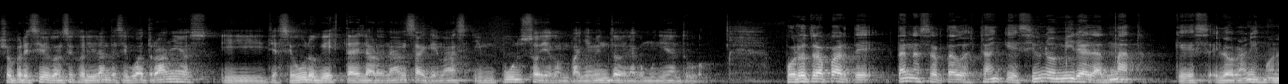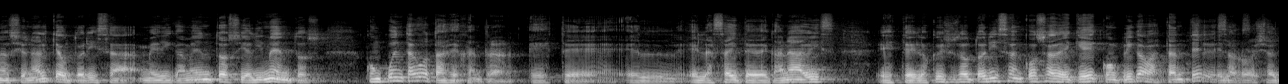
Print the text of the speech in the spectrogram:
yo presido el Consejo Deliberante hace cuatro años y te aseguro que esta es la ordenanza que más impulso y acompañamiento de la comunidad tuvo. Por otra parte, tan acertado están que si uno mira el ADMAT, que es el organismo nacional que autoriza medicamentos y alimentos. Con cuentagotas deja entrar este, el, aceite de cannabis, este, los que ellos autorizan, cosa de que complica bastante el desarrollo.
